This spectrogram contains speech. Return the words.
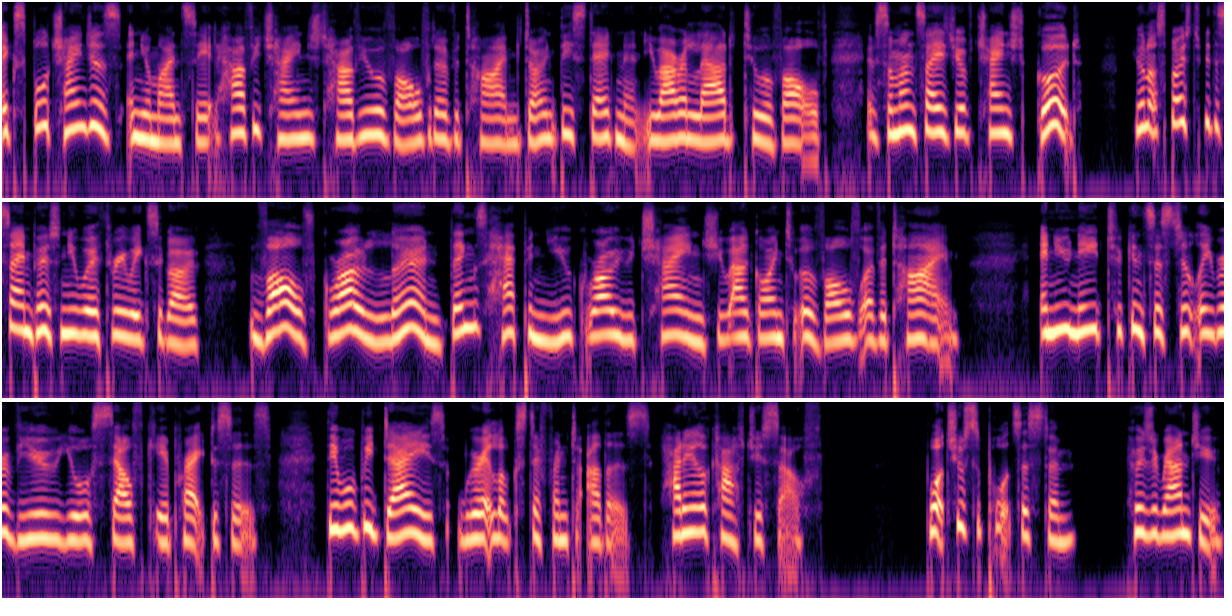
Explore changes in your mindset. How have you changed? How have you evolved over time? Don't be stagnant. You are allowed to evolve. If someone says you have changed, good. You're not supposed to be the same person you were three weeks ago. Evolve, grow, learn. Things happen. You grow, you change. You are going to evolve over time. And you need to consistently review your self care practices. There will be days where it looks different to others. How do you look after yourself? What's your support system? Who's around you?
